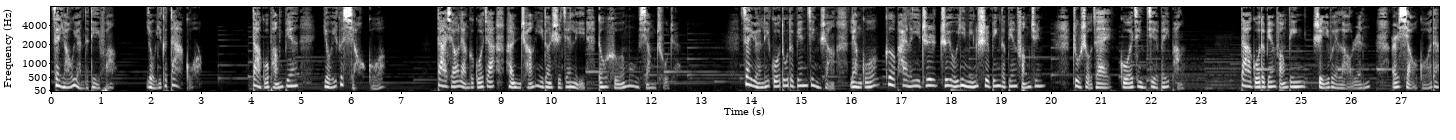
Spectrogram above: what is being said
在遥远的地方，有一个大国。大国旁边有一个小国。大小两个国家很长一段时间里都和睦相处着。在远离国都的边境上，两国各派了一支只有一名士兵的边防军，驻守在国境界碑旁。大国的边防兵是一位老人，而小国的。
